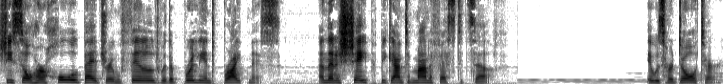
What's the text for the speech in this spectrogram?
She saw her whole bedroom filled with a brilliant brightness, and then a shape began to manifest itself. It was her daughter.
